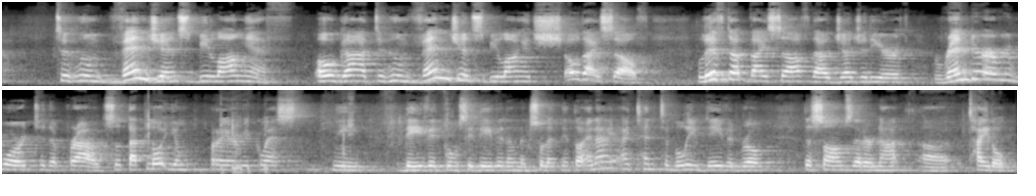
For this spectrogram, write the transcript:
to whom vengeance belongeth. O God, to whom vengeance belongeth, show thyself. Lift up thyself, thou judge of the earth. Render a reward to the proud. So tatlo yung prayer request ni David kung si David ang nagsulat nito. And I, I tend to believe David wrote the Psalms that are not uh, titled.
